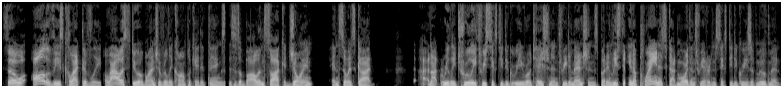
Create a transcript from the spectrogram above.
So, all of these collectively allow us to do a bunch of really complicated things. This is a ball and socket joint, and so it's got Uh, not really truly 360 degree rotation in three dimensions, but at least in a plane, it's got more than 360 degrees of movement,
